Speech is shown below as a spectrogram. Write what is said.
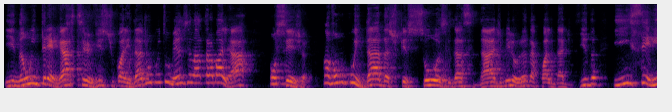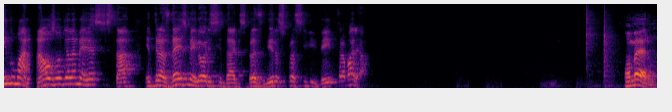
e não entregar serviço de qualidade, ou muito menos ir lá trabalhar. Ou seja, nós vamos cuidar das pessoas e da cidade, melhorando a qualidade de vida e inserindo Manaus onde ela merece estar, entre as dez melhores cidades brasileiras para se viver e trabalhar. Romero,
